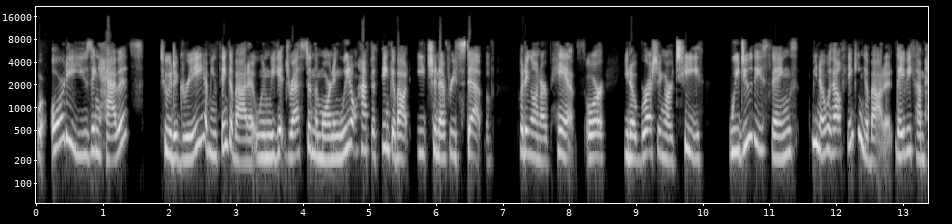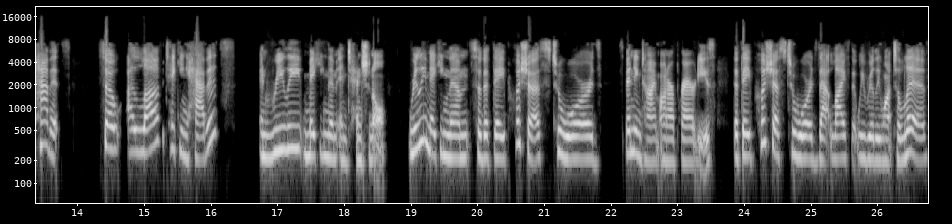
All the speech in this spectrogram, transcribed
We're already using habits to a degree. I mean, think about it. When we get dressed in the morning, we don't have to think about each and every step of putting on our pants or, you know, brushing our teeth. We do these things, you know, without thinking about it. They become habits. So I love taking habits and really making them intentional, really making them so that they push us towards spending time on our priorities, that they push us towards that life that we really want to live.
